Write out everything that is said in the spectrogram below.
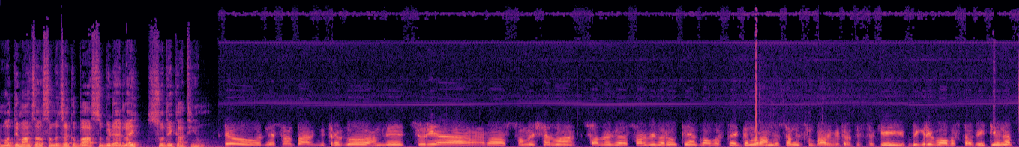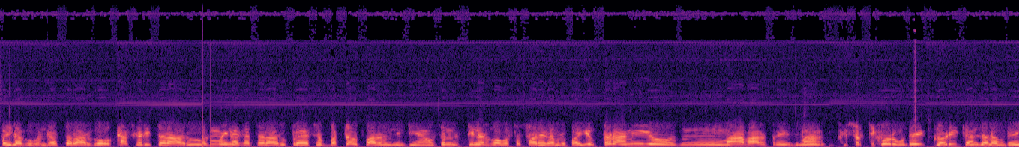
मध्यमाञ्चल संयोजक बासु बिडारीलाई सोधेका थियौँ। नेसनल पार्कभित्रको हामीले चुरिया र समेश्वरमा सर्वे सर्वे गऱ्यौँ। त्यहाँको अवस्था एकदमै राम्रो छ। नेसनल पार्कभित्र त्यस्तो केही बिग्रेको अवस्था भेटिएन। पहिलाको भन्दा चराहरूको खास गरी चराहरू महिनाका चराहरू प्रायः बच्चा उत्पादनको निम्ति यहाँ आउँछन् तिनीहरूको अवस्था साह्रै राम्रो पाइयो। तर हामी यो महाभारत रेन्जमा शक्तिखोर हुँदै गढी चान्जाला हुँदै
